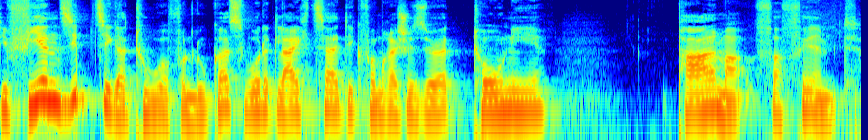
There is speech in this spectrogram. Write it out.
Die 74er-Tour von Lukas wurde gleichzeitig vom Regisseur Tony Palmer verfilmt.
